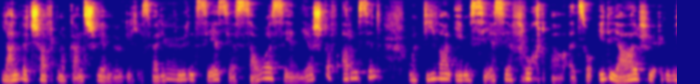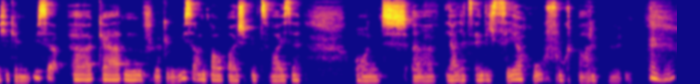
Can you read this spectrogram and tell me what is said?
Landwirtschaft nur ganz schwer möglich ist, weil die mhm. Böden sehr, sehr sauer, sehr nährstoffarm sind und die waren eben sehr, sehr fruchtbar. Also ideal für irgendwelche Gemüsegärten, für Gemüseanbau beispielsweise und äh, ja letztendlich sehr hochfruchtbare Böden. Mhm.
